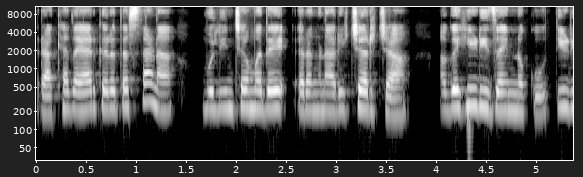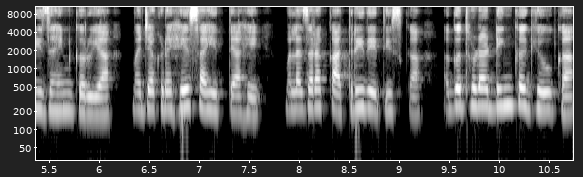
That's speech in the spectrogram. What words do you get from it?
राख्या तयार करत असताना मुलींच्यामध्ये रंगणारी चर्चा अगं ही डिझाईन नको ती डिझाईन करूया माझ्याकडे हे साहित्य आहे मला जरा कात्री देतीस का? अगं थोडा डिंक घेऊ का?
